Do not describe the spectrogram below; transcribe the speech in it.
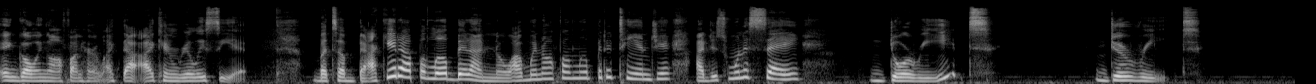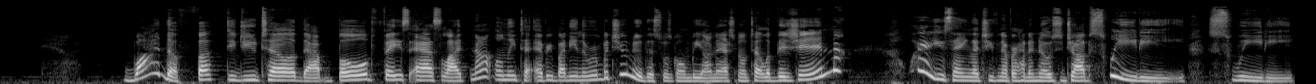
and going off on her like that. I can really see it. But to back it up a little bit, I know I went off on a little bit of tangent. I just want to say Dorit. Dorit. Why the fuck did you tell that bold face ass lie not only to everybody in the room, but you knew this was going to be on national television? Why are you saying that you've never had a nose job, sweetie? Sweetie.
